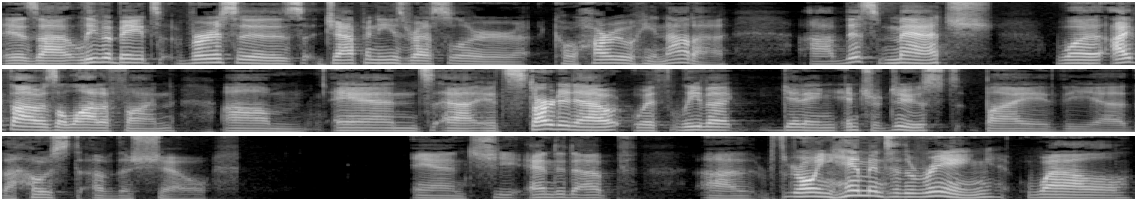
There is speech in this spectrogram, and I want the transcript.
is uh, Leva Bates versus Japanese wrestler Koharu Hinata. Uh, this match was I thought was a lot of fun. Um, and uh, it started out with Leva getting introduced by the uh, the host of the show, and she ended up uh, throwing him into the ring while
